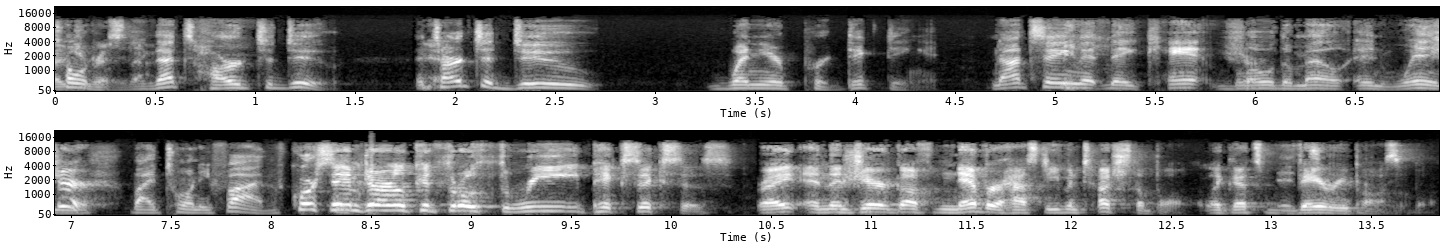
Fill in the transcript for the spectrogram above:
totally. Like, that's hard to do. It's yeah. hard to do when you're predicting it. Not saying that they can't blow them out and win sure. by 25. Of course, Sam Darnold could throw three pick sixes, right? And then sure. Jared Goff never has to even touch the ball. Like that's exactly. very possible.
